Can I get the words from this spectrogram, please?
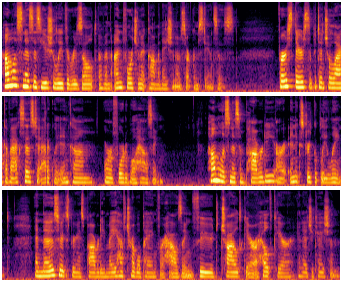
Homelessness is usually the result of an unfortunate combination of circumstances. First, there's the potential lack of access to adequate income or affordable housing. Homelessness and poverty are inextricably linked and those who experience poverty may have trouble paying for housing, food, childcare, health care, and education.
